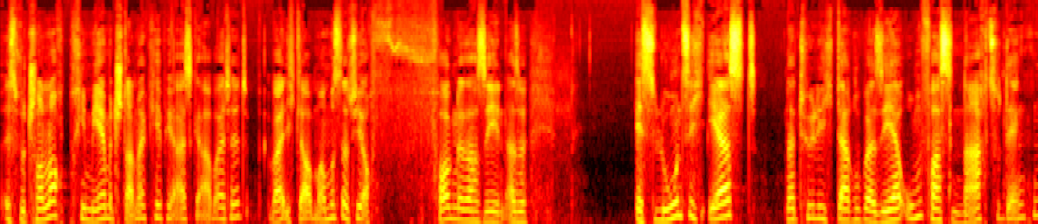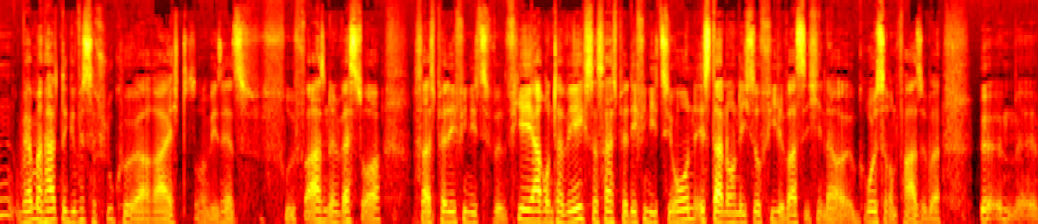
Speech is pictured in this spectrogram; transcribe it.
es wird schon noch primär mit Standard-KPIs gearbeitet, weil ich glaube, man muss natürlich auch folgende Sache sehen. Also es lohnt sich erst natürlich darüber sehr umfassend nachzudenken, wenn man halt eine gewisse Flughöhe erreicht. So, wir sind jetzt Frühphaseninvestor, das heißt per Definition vier Jahre unterwegs, das heißt per Definition ist da noch nicht so viel, was sich in einer größeren Phase über, äh, äh,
